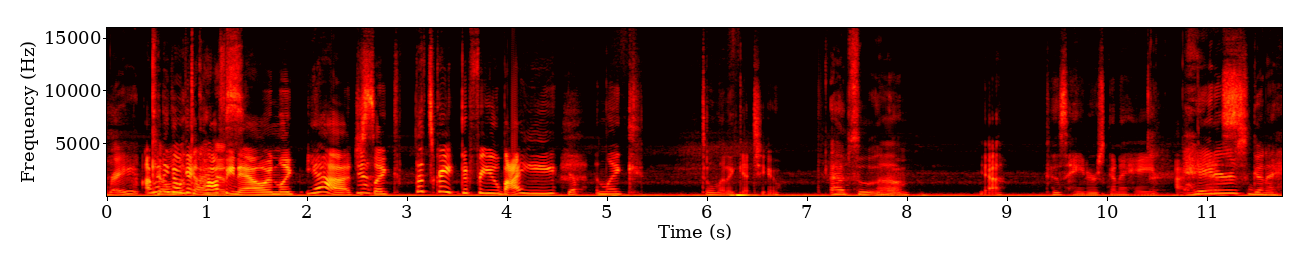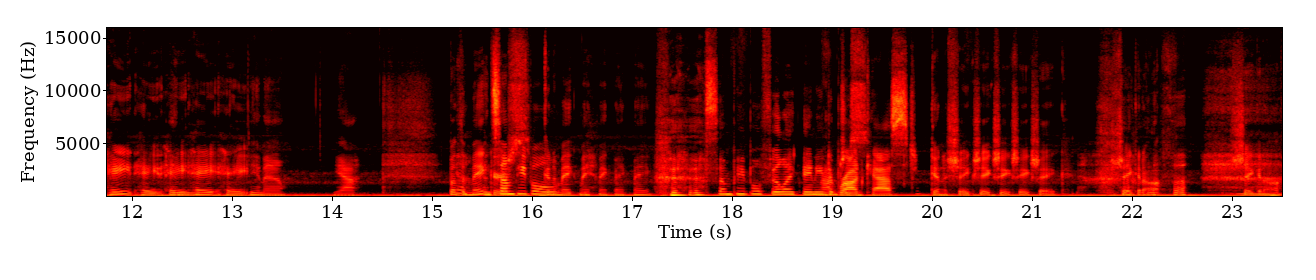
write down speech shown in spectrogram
Right. I'm Kill gonna go get kindness. coffee now and like, yeah, just Yeah. like that's great, good for you, bye. Yep. And like, don't let it get to you. Absolutely. Um, yeah, because haters gonna hate. I Haters guess. gonna hate, hate, hate, And- hate, hate. you know, yeah. But the yeah, and makers some people- gonna make, make, make, make, make. Some people feel like they need to I'm just- broadcast. Gonna shake, shake, shake, shake, shake. Shake it off. Shake it off.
